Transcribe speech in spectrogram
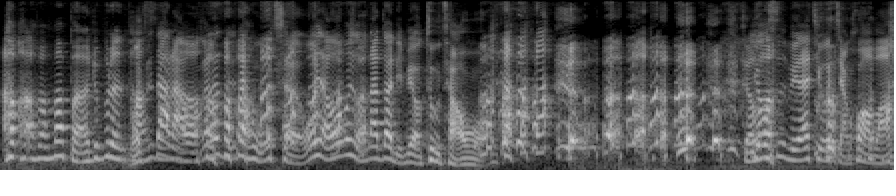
阿阿妈本来就不能爬山、啊。我知道啦，我刚刚只是在胡扯，我想说为什么那段你没有吐槽我？小说是没来听我讲话吧？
